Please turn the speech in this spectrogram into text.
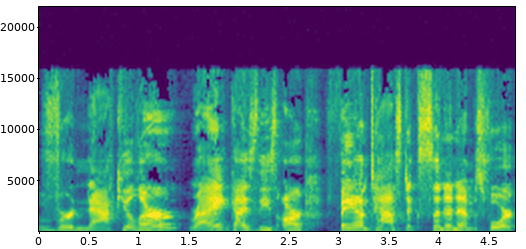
vernacular, right? Guys, these are fantastic synonyms for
